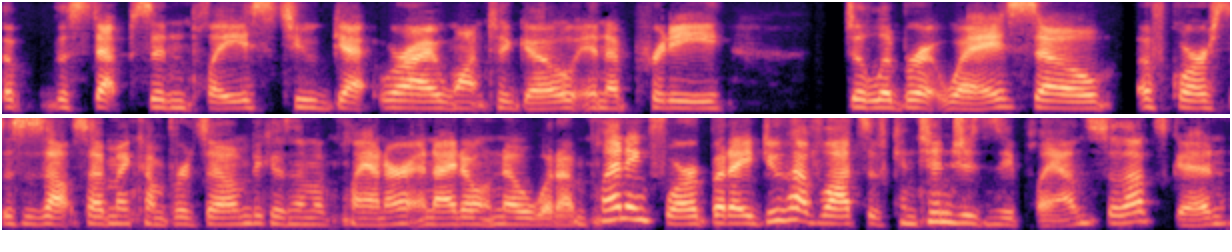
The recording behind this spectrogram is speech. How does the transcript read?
the, the steps in place to get where I want to go in a pretty deliberate way. So, of course, this is outside my comfort zone because I'm a planner and I don't know what I'm planning for, but I do have lots of contingency plans. So that's good.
